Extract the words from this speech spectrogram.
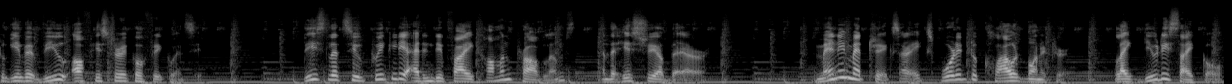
to give a view of historical frequency. This lets you quickly identify common problems and the history of the error. Many metrics are exported to cloud monitoring, like duty cycle,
